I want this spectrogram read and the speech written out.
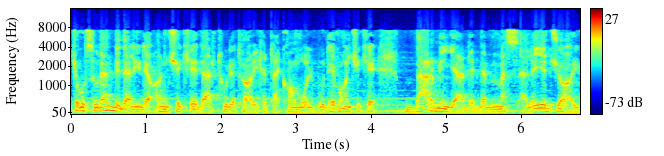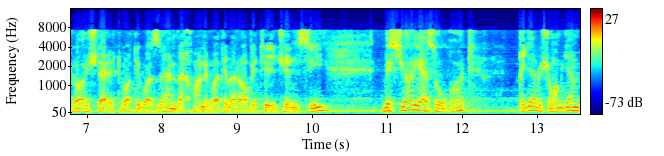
که اصولا به دلیل آنچه که در طول تاریخ تکامل بوده و آنچه که برمیگرده به مسئله جایگاهش در ارتباط با زن و خانواده و رابطه جنسی بسیاری از اوقات اگر به شما بگم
